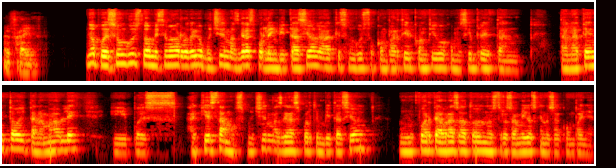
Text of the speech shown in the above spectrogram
Efraín. No, pues un gusto, mi estimado Rodrigo. Muchísimas gracias por la invitación. La verdad que es un gusto compartir contigo, como siempre, tan, tan atento y tan amable. Y pues aquí estamos. Muchísimas gracias por tu invitación. Un fuerte abrazo a todos nuestros amigos que nos acompañan.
